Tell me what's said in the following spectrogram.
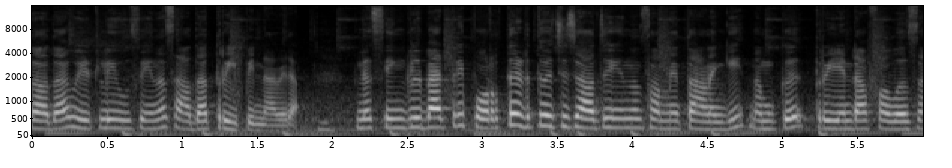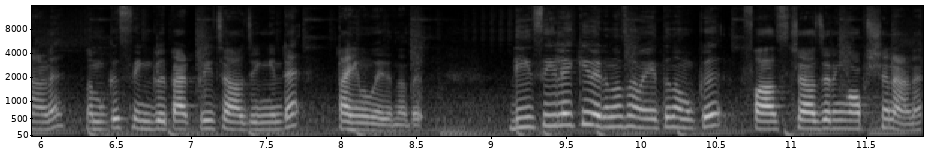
സാധാ വീട്ടിൽ യൂസ് ചെയ്യുന്ന സാധാ ത്രീ പിന്നാ വരാം പിന്നെ സിംഗിൾ ബാറ്ററി പുറത്തെടുത്ത് വെച്ച് ചാർജ് ചെയ്യുന്ന സമയത്താണെങ്കിൽ നമുക്ക് ത്രീ ആൻഡ് ഹാഫ് അവേഴ്സ് ആണ് നമുക്ക് സിംഗിൾ ബാറ്ററി ചാർജിങ്ങിന്റെ ടൈം വരുന്നത്. ഡി സിയിലേക്ക് വരുന്ന സമയത്ത് നമുക്ക് ഫാസ്റ്റ് ചാർജറിങ് ഓപ്ഷൻ ആണ്.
